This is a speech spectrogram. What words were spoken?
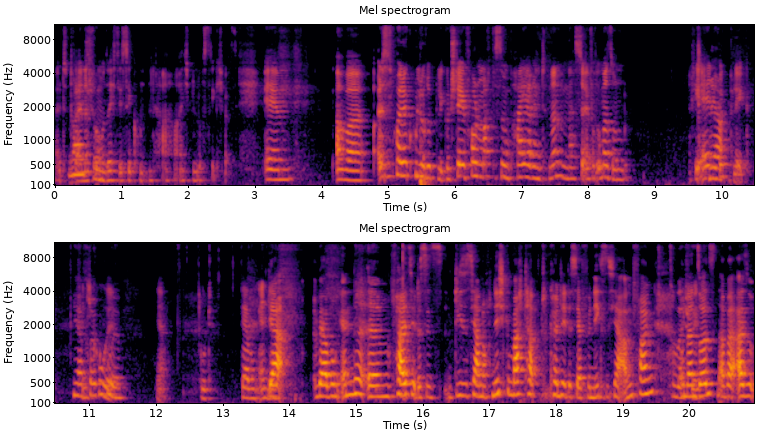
halt Na, 365 Sekunden. Haha, ich bin lustig, ich weiß. Ähm, aber es ist voll der coole Rückblick. Und stell dir vor, du machst das so ein paar Jahre hintereinander und dann hast du einfach immer so einen reellen Ja. Rückblick. Ja, Find ich voll cool. cool. Ja, gut. Werbung Ende. Ja, Werbung Ende. Ähm, falls ihr das jetzt dieses Jahr noch nicht gemacht habt, könnt ihr das ja für nächstes Jahr anfangen. Und ansonsten, aber also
